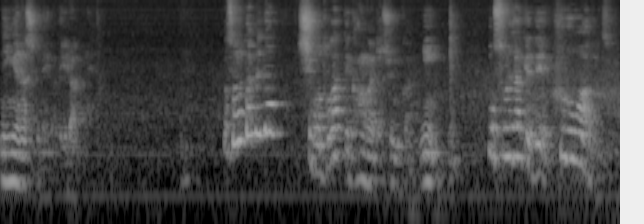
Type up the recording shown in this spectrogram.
人間らしくねえからいらないと。そのための仕事だって考えた瞬間にもうそれだけでフローワードですよ。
